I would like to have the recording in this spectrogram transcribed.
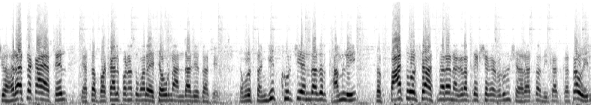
शहराचं काय असेल याचा बकालपणा तुम्हाला याच्यावरून अंदाज येत असेल. त्यामुळे संगीत खुर्ची यंदा जर थांबली तर पाच वर्ष असणाऱ्या नगराध्यक्षाकडून शहराचा विकास कसा होईल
